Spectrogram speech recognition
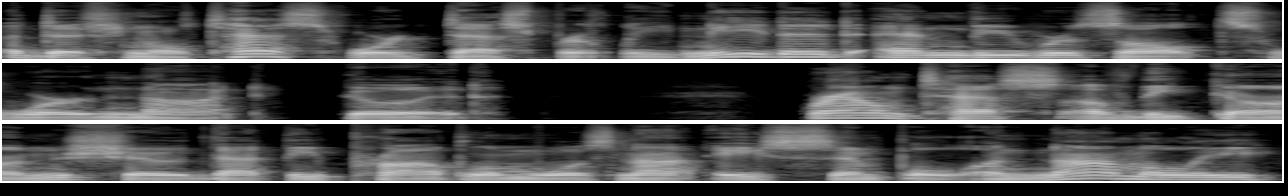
Additional tests were desperately needed, and the results were not good. Ground tests of the gun showed that the problem was not a simple anomaly,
